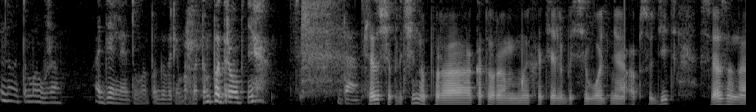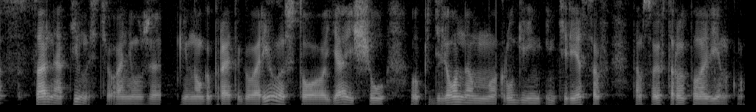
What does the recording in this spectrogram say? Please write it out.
Ну, это мы уже отдельно, я думаю, поговорим об этом подробнее. Да. Следующая причина, про которую мы хотели бы сегодня обсудить, связана с социальной активностью. Аня уже немного про это говорила, что я ищу в определенном круге интересов там свою вторую половинку.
